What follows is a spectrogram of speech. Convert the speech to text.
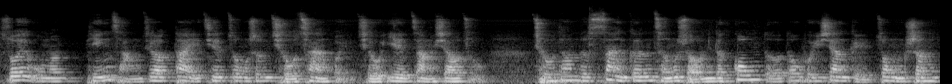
所以我们平常就要带一切众生求忏悔，求业障消除，求他们的善根成熟，你的功德都回向给众生，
